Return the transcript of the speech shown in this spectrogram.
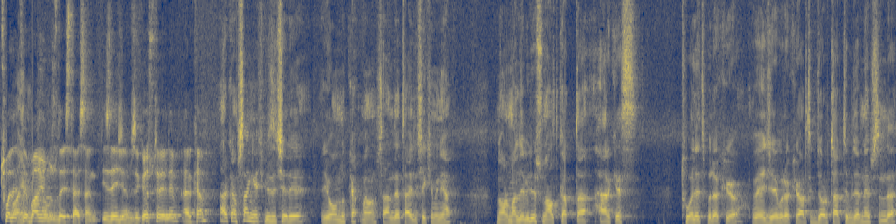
tuvalet Banyo. ve banyomuzu da istersen izleyicilerimize gösterelim Erkan. Erkam sen geç. Biz içeriye yoğunluk yapmayalım. Sen detaylı çekimini yap. Normalde biliyorsun alt katta herkes tuvalet bırakıyor. WC bırakıyor. Artık 4 artı hepsinde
